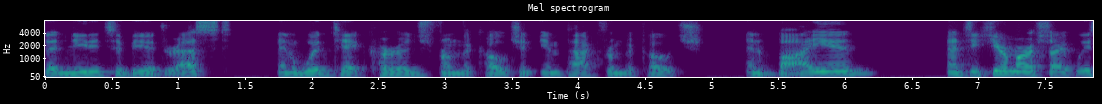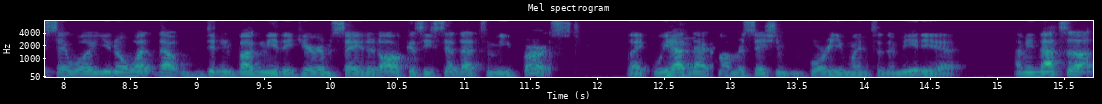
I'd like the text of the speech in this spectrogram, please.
that needed to be addressed and would take courage from the coach and impact from the coach and buy in. And to hear Mark Scheifele say, well, you know what? That didn't bug me to hear him say it at all because he said that to me first. Like we had that conversation before he went to the media. I mean, that's a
